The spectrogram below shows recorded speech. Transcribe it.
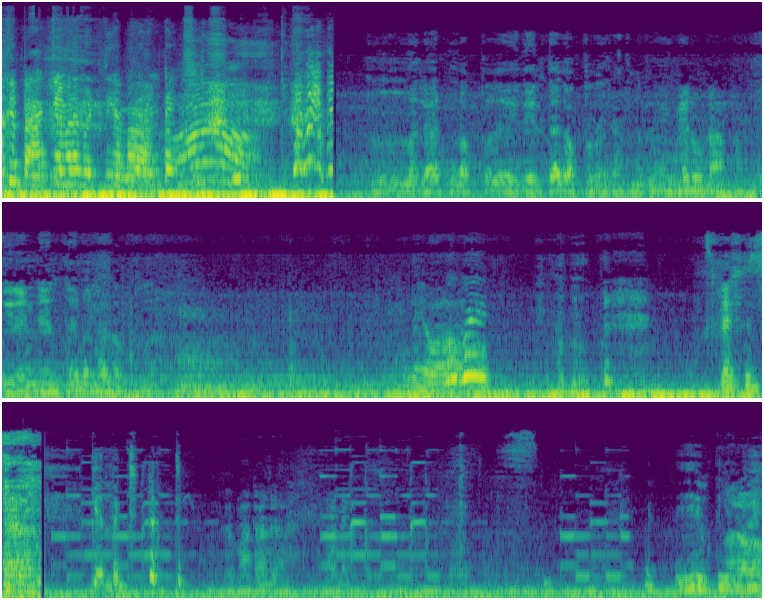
ఓకే బ్యాక్ కెమెరా పెట్టి అలా. మళ్ళీ అటు వస్తుంది ఇది వెళ్తే అది వస్తుంది ఈ రెండు వెళ్తే మళ్ళీ అది వస్తుంది ఎక్స్ప్రెషన్స్ కిందకి చూడండి. ఇది హలో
